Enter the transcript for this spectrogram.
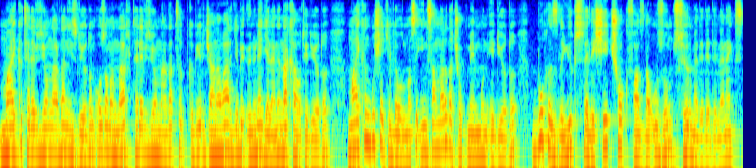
Mike'ı televizyonlardan izliyordum. O zamanlar televizyonlarda tıpkı bir canavar gibi önüne geleni knockout ediyordu. Mike'ın bu şekilde olması insanları da çok memnun ediyordu. Bu hızlı yükselişi çok fazla uzun sürmedi dedi Lennox.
